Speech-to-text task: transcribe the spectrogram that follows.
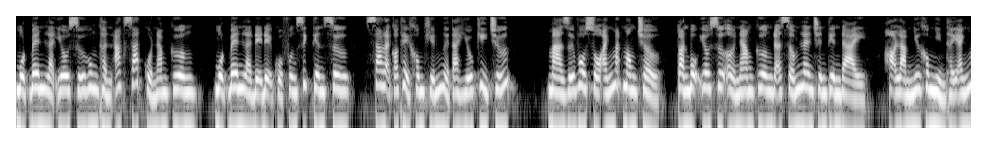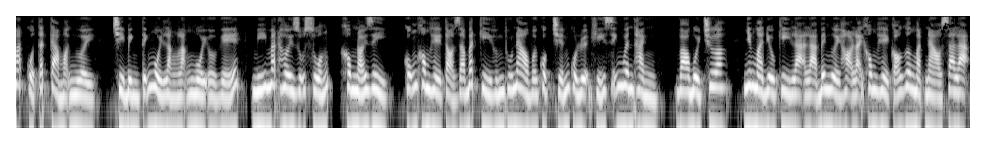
Một bên là yêu sứ hung thần ác sát của Nam Cương, một bên là đệ đệ của Phương Xích Tiên Sư, sao lại có thể không khiến người ta hiếu kỳ chứ? Mà dưới vô số ánh mắt mong chờ, toàn bộ yêu sư ở Nam Cương đã sớm lên trên tiên đài, họ làm như không nhìn thấy ánh mắt của tất cả mọi người, chỉ bình tĩnh ngồi lặng lặng ngồi ở ghế, mí mắt hơi rũ xuống, không nói gì, cũng không hề tỏ ra bất kỳ hứng thú nào với cuộc chiến của luyện khí sĩ Nguyên Thành. Vào buổi trưa, nhưng mà điều kỳ lạ là bên người họ lại không hề có gương mặt nào xa lạ,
